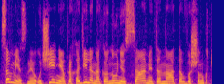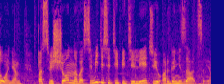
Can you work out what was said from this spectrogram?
Совместные учения проходили накануне саммита НАТО в Вашингтоне, посвященного 75-летию организации.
